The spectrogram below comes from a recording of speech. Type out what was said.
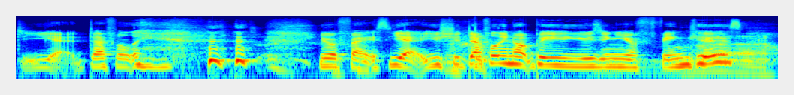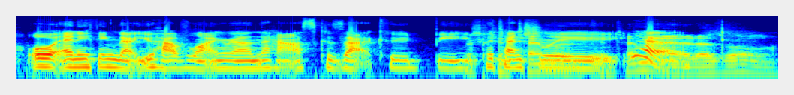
yeah, definitely your face. Yeah, you should definitely not be using your fingers or anything that you have lying around the house because that could be potentially contamin- yeah as well.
